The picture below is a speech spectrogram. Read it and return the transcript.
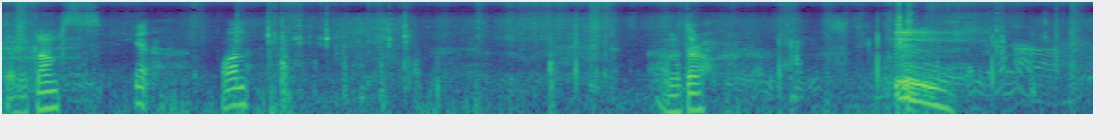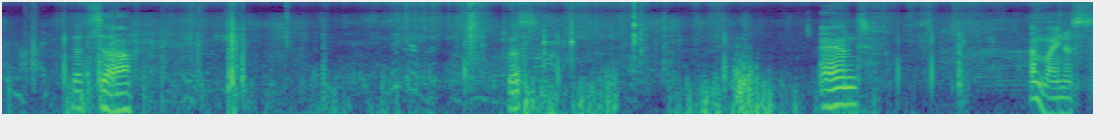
Steering clamps, yeah, one. another that's uh plus and a minus.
